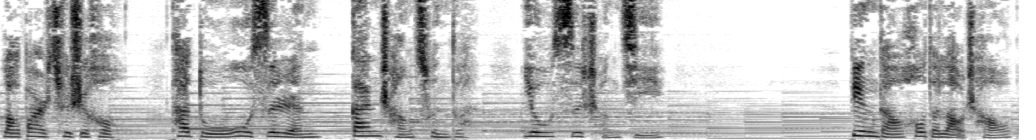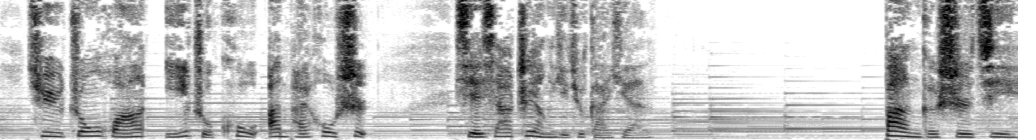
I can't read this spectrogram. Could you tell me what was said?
老伴儿去世后，他睹物思人，肝肠寸断。忧思成疾。病倒后的老巢去中华遗嘱库安排后事，写下这样一句感言：“半个世纪，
